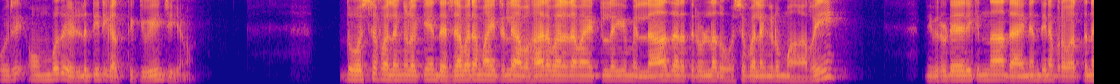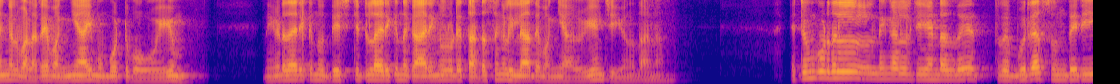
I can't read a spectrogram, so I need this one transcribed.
ഒരു ഒമ്പത് എള്ളുതിരി കത്തിക്കുകയും ചെയ്യണം. ദോഷഫലങ്ങളൊക്കെ ദശാപരമായിട്ടുള്ള അവഹാരപരമായിട്ടുള്ളയും എല്ലാ തരത്തിലുള്ള ദോഷഫലങ്ങളും മാറി ഇവരുടെ ആയിരിക്കുന്ന ദൈനംദിന പ്രവർത്തനങ്ങൾ വളരെ ഭംഗിയായി മുമ്പോട്ട് പോവുകയും നിങ്ങളുടേതായിരിക്കുന്ന ഉദ്ദേശിച്ചിട്ടുള്ളതായിരിക്കുന്ന കാര്യങ്ങളുടെ തടസ്സങ്ങളില്ലാതെ ഭംഗിയാകുകയും ചെയ്യുന്നതാണ്. ഏറ്റവും കൂടുതൽ നിങ്ങൾ ചെയ്യേണ്ടത് ത്രിപുര സുന്ദരി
